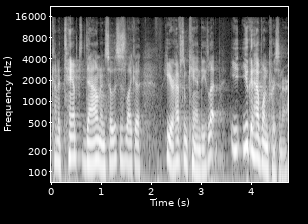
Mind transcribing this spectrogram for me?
kind of tamped down, and so this is like a here, have some candy. Let, you, you can have one prisoner.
